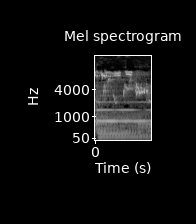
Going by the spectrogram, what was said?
Música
